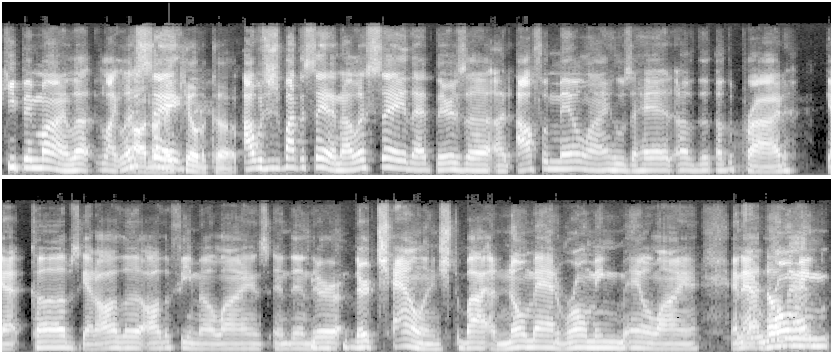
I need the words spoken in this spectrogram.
keep in mind, like let's oh no, say they killed a cub. I was just about to say that. Now let's say that there's a an alpha male lion who's ahead of the of the pride, got cubs, got all the all the female lions, and then they're they're challenged by a nomad roaming male lion, and that, That nomad? roaming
